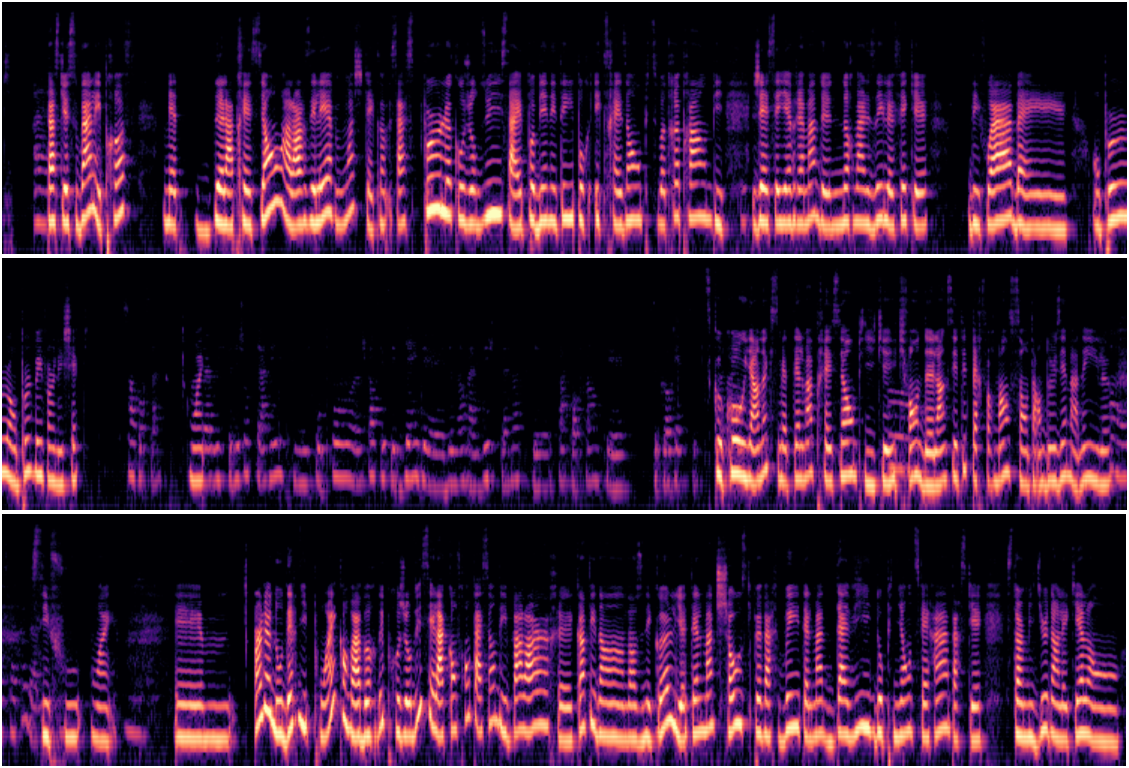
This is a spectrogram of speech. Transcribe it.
Parce que souvent, les profs mettent de la pression à leurs élèves. Moi, j'étais comme, ça se peut qu'aujourd'hui, ça n'ait pas bien été pour X raisons, puis tu vas te reprendre. Puis j'essayais vraiment de normaliser le fait que des fois, ben on peut, on peut vivre un échec. 100 ouais. Ben oui, c'est des choses qui arrivent, puis il faut pas. Euh, je pense que c'est bien de, de, normaliser justement, puis de faire comprendre que c'est correct. Petit coco, il y en a qui se mettent tellement de pression, puis qui, qui font de l'anxiété de performance, ils sont en deuxième année. là. Ah, c'est fou, ouais. Mm. Euh, un de nos derniers points qu'on va aborder pour aujourd'hui, c'est la confrontation des valeurs. Euh, quand tu es dans, dans, une école, il y a tellement de choses qui peuvent arriver, tellement d'avis, d'opinions différents parce que c'est un milieu dans lequel on,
